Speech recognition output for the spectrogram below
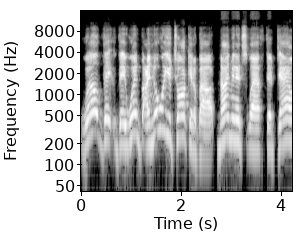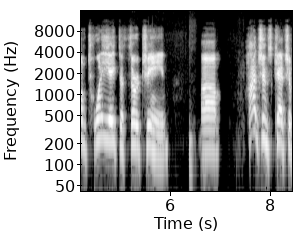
Well, they they went. I know what you're talking about. Nine minutes left. They're down 28 to 13. Um, Hodgins catch a,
